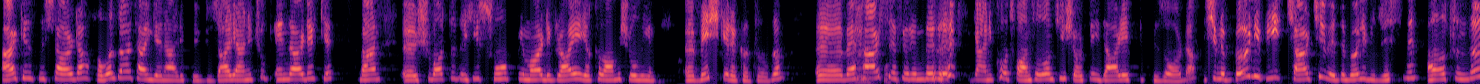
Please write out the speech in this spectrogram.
Herkes dışarıda. Hava zaten genellikle güzel. Yani çok enderdir ki ben e, Şubat'ta dahi soğuk bir Mardi Gras'a yakalanmış olayım. E, beş kere katıldım. Ee, ve her seferinde de yani kot pantolon, tişörtle idare ettik biz orada. Şimdi böyle bir çerçevede, böyle bir resmin altında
